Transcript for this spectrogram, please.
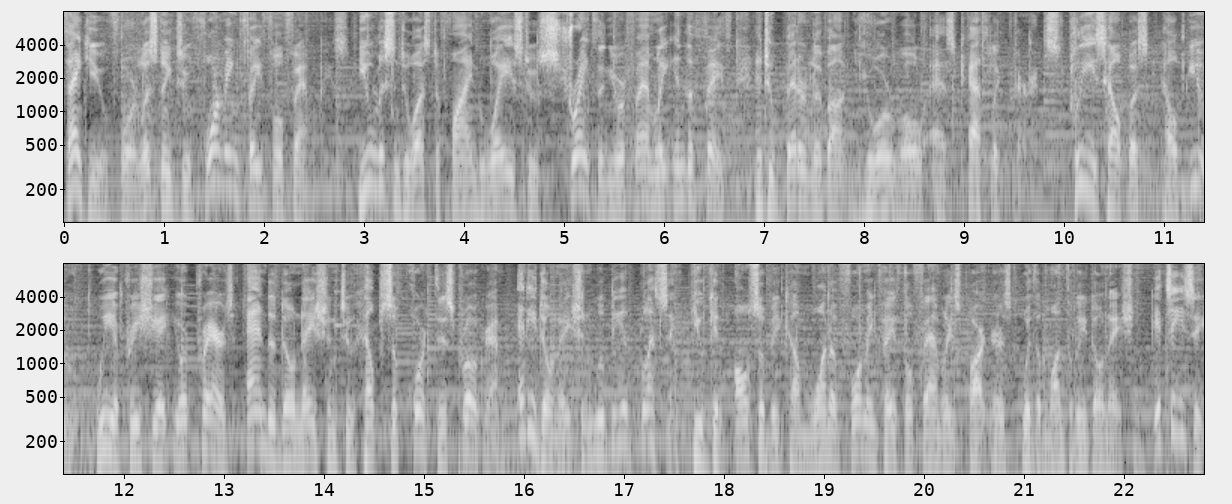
Thank you for listening to Forming Faithful Families. You listen to us to find ways to strengthen your family in the faith and to better live out your role as Catholic parents. Please help us help you. We appreciate your prayers and a donation to help support this program. Any donation will be a blessing. You can also become one of Forming Faithful Families partners with a monthly donation. It's easy.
